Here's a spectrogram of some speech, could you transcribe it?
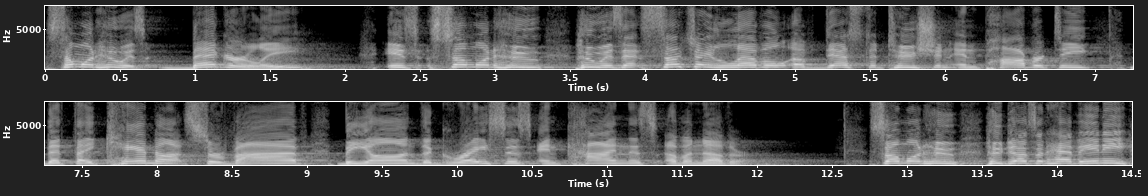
Someone who is beggarly is someone who, who is at such a level of destitution and poverty that they cannot survive beyond the graces and kindness of another Someone who, who doesn't have any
